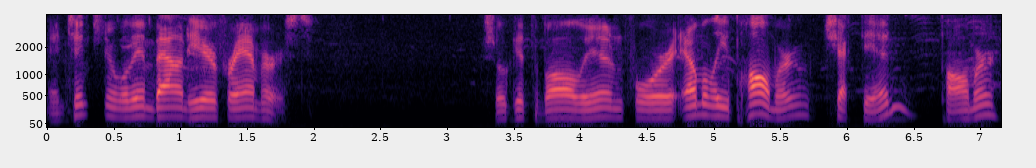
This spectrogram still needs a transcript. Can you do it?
And Tinchner will inbound here for Amherst. She'll get the ball in for Emily Palmer. Checked in. Palmer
